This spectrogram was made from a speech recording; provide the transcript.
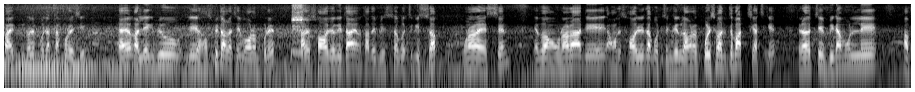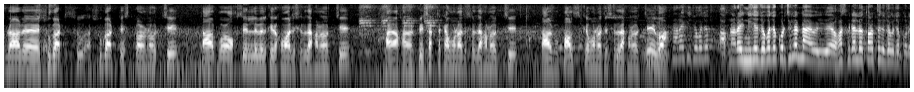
কয়েকদিন ধরে প্রচারটা করেছি। যাই হোক আর লেক ভিউ যে হসপিটাল আছে বহরমপুরের তাদের সহযোগিতা এবং তাদের বিশেষজ্ঞ চিকিৎসক ওনারা এসছেন। এবং ওনারা যে আমাদের সহযোগিতা করছেন যেগুলো আমরা পরিষেবা দিতে পারছি আজকে সেটা হচ্ছে বিনামূল্যে আপনার সুগার সুগার টেস্ট করানো হচ্ছে তারপর অক্সিজেন লেভেল কীরকম আছে সেটা দেখানো হচ্ছে প্রেশারটা কেমন আছে সেটা দেখানো হচ্ছে তারপর পালস কেমন আছে সেটা দেখানো হচ্ছে এবং আপনারা কি যোগাযোগ আপনারাই নিজে যোগাযোগ করছিলেন না ওই হসপিটালের তরফ থেকে যোগাযোগ করে?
